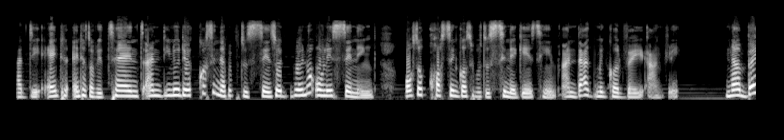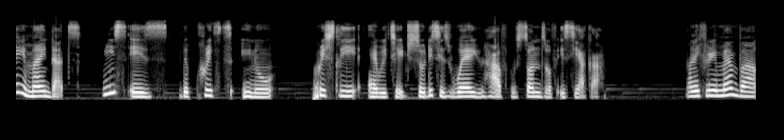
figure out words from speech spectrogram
at the entrance of the tent, and you know they were causing their people to sin. So they were not only sinning, also causing God's people to sin against Him, and that made God very angry. Now, bear in mind that this is the priest, you know, priestly heritage. So this is where you have the sons of Issachar. And if you remember,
